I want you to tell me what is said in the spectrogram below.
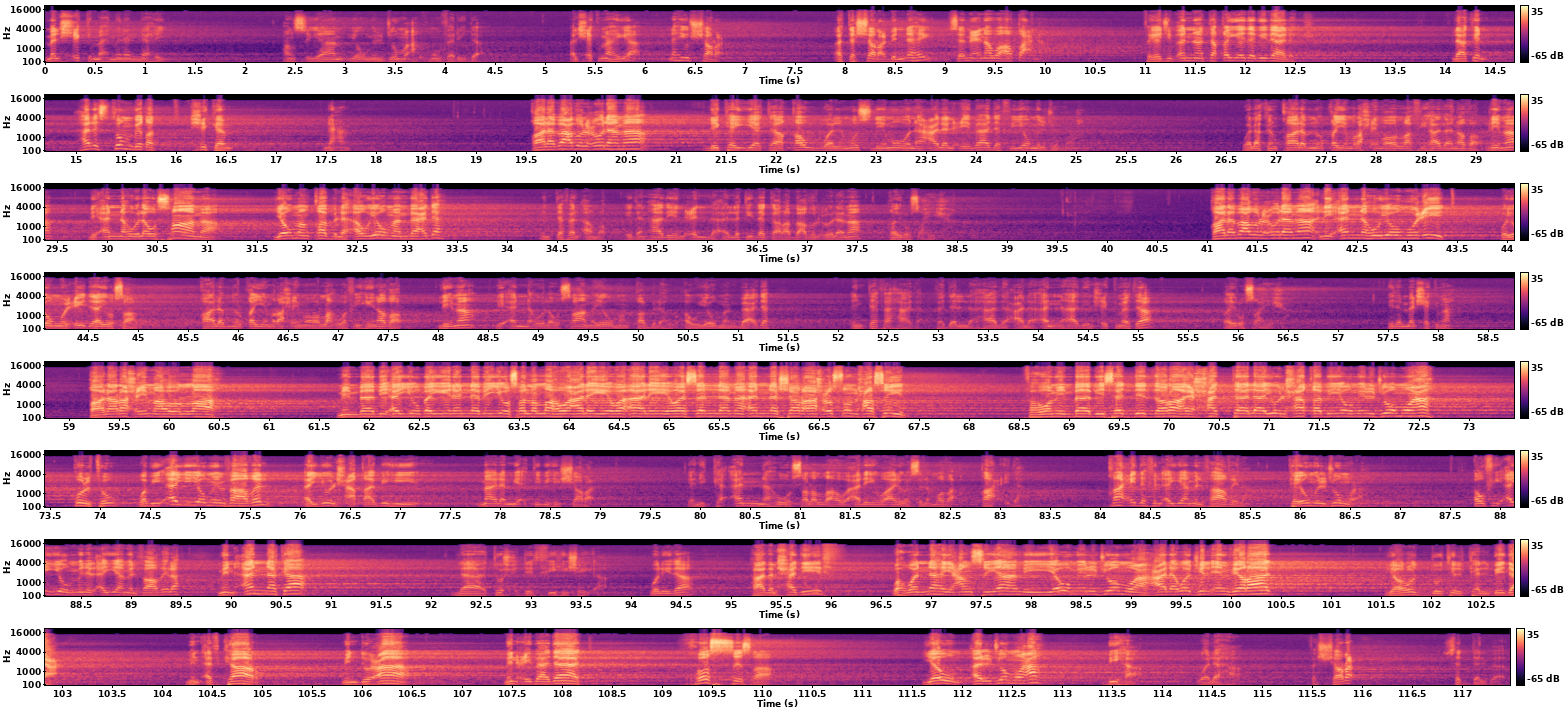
ما الحكمة من النهي؟ عن صيام يوم الجمعة منفردا. الحكمة هي نهي الشرع. أتى الشرع بالنهي؟ سمعنا وأطعنا. فيجب أن نتقيد بذلك. لكن هل استنبطت حكم؟ نعم. قال بعض العلماء لكي يتقوى المسلمون على العبادة في يوم الجمعة. ولكن قال ابن القيم رحمه الله في هذا نظر. لما؟ لأنه لو صام يوما قبله أو يوما بعده انتفى الأمر. إذن هذه العلة التي ذكر بعض العلماء غير صحيحة. قال بعض العلماء لأنه يوم عيد ويوم العيد لا يصام. قال ابن القيم رحمه الله وفيه نظر. لما؟ لأنه لو صام يوما قبله أو يوما بعده انتفى هذا فدل هذا على أن هذه الحكمة غير صحيحة. إذا ما الحكمة؟ قال رحمه الله من باب أن يبين النبي صلى الله عليه وآله وسلم أن الشرع حصن حصين فهو من باب سد الذرائع حتى لا يلحق بيوم الجمعة. قلت وبأي يوم فاضل أن يلحق به ما لم يأتي به الشرع؟ يعني كأنه صلى الله عليه وآله وسلم وضع قاعدة قاعدة في الأيام الفاضلة كيوم الجمعة. أو في أي يوم من الأيام الفاضلة من أنك لا تحدث فيه شيئا. ولذا هذا الحديث وهو النهي عن صيام يوم الجمعة على وجه الانفراد يرد تلك البدع من أذكار من دعاء من عبادات. خصص يوم الجمعة بها ولها فالشرع سد الباب.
